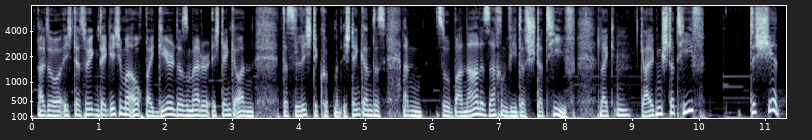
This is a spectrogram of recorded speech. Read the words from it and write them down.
Also ich deswegen denke ich immer auch bei Gear doesn't matter. Ich denke an das Lichtequipment. Ich denke an das an so banale Sachen wie das Stativ, like mhm. Galgenstativ. The shit.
